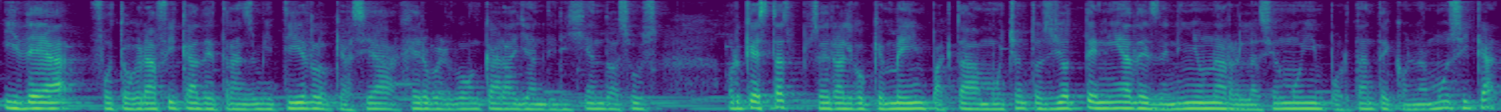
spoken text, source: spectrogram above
idea fotográfica de transmitir lo que hacía Herbert von Karajan dirigiendo a sus orquestas, pues era algo que me impactaba mucho. Entonces yo tenía desde niño una relación muy importante con la música,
